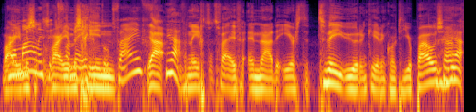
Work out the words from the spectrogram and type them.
Waar je normaal mis- is het waar je van 9 misschien- tot 5. Ja, ja. van 9 tot 5 en na de eerste twee uur een keer een kwartier pauze. Ja.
